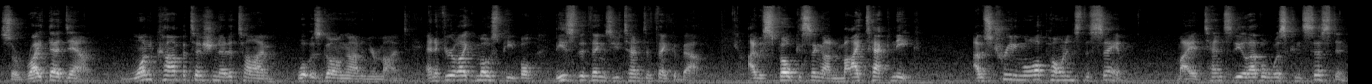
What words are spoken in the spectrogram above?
So write that down. One competition at a time, what was going on in your mind. And if you're like most people, these are the things you tend to think about. I was focusing on my technique. I was treating all opponents the same. My intensity level was consistent.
